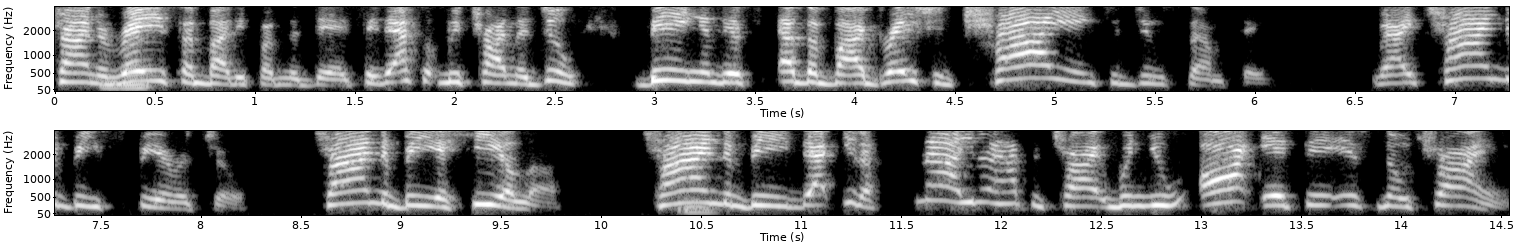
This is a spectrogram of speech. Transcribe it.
trying to mm-hmm. raise somebody from the dead. See, that's what we're trying to do, being in this other vibration, trying to do something, right? Trying to be spiritual, trying to be a healer, trying to be that, you know, now you don't have to try. When you are it, there is no trying.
